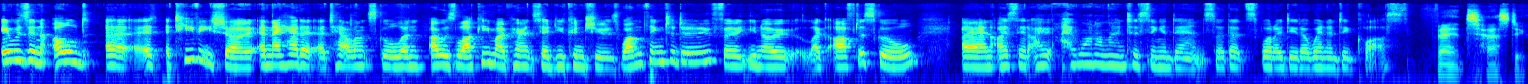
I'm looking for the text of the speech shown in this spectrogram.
it was an old uh, a, a, TV show, and they had a, a talent school. And I was lucky. My parents said you can choose one thing to do for you know like after school and I said, I, I want to learn to sing and dance. So that's what I did. I went and did class. Fantastic.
